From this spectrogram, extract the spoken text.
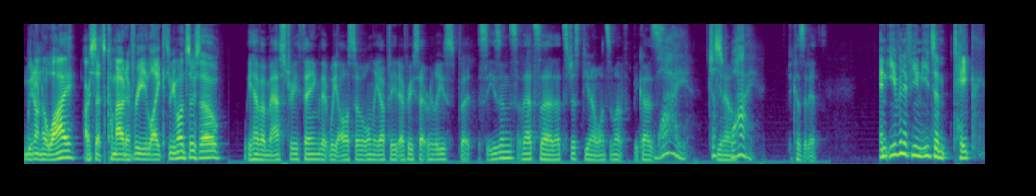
we don't know why. Our sets come out every like 3 months or so. We have a mastery thing that we also only update every set release, but seasons that's uh that's just you know once a month because Why? Just You know. why? because it is. And even if you need to take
